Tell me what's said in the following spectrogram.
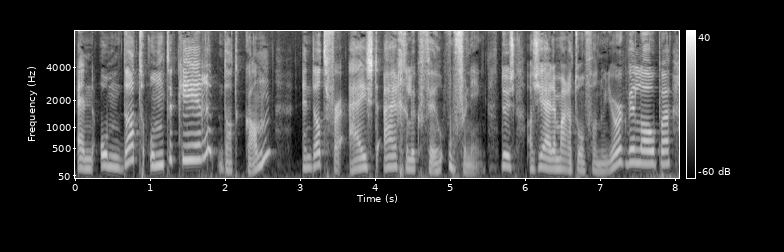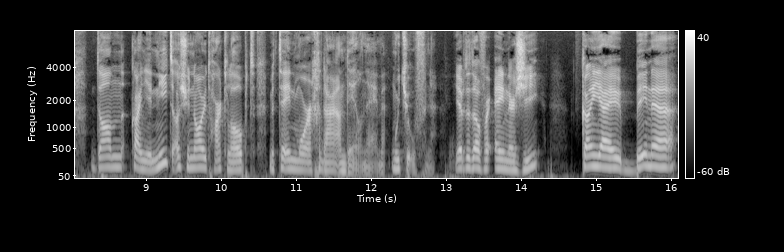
En om dat om te keren, dat kan. En dat vereist eigenlijk veel oefening. Dus als jij de marathon van New York wil lopen, dan kan je niet, als je nooit hard loopt, meteen morgen daaraan deelnemen. Moet je oefenen. Je hebt het over energie. Kan jij binnen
